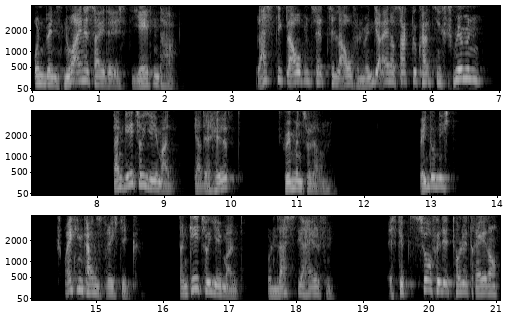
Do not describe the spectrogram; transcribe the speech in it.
Und wenn nur eine Seite ist, jeden Tag. Lass die Glaubenssätze laufen. Wenn dir einer sagt, du kannst nicht schwimmen, dann geh zu jemand, der dir hilft, schwimmen zu lernen. Wenn du nicht sprechen kannst richtig, dann geh zu jemand und lass dir helfen. Es gibt so viele tolle Trainer,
